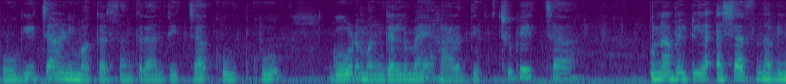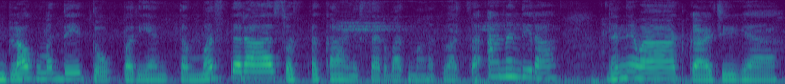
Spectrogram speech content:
भोगीच्या आणि मकर संक्रांतीच्या खूप खूप गोड मंगलमय हार्दिक शुभेच्छा. पुन्हा भेटूया अशाच नवीन ब्लॉगमध्ये. तोपर्यंत मस्त राहा स्वस्त खा आणि सर्वात महत्त्वाचं आनंदी राहा. धन्यवाद. काळजी घ्या.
